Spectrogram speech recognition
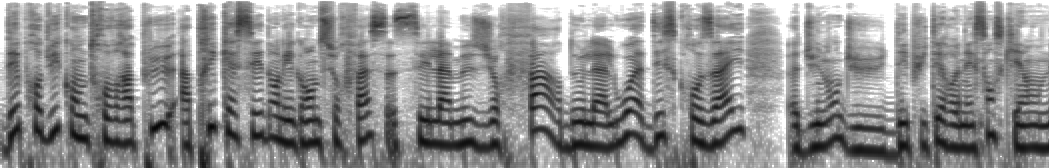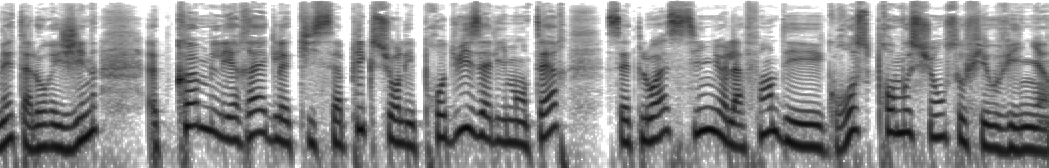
des produits qu'on ne trouvera plus à prix cassé dans les grandes surfaces. C'est la mesure phare de la loi d'Escrozaille, euh, du nom du député Renaissance qui en est à l'origine. Euh, comme les règles qui s'appliquent sur les produits alimentaires, cette loi signe la fin des grosses promotions, Sophie Auvigne.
